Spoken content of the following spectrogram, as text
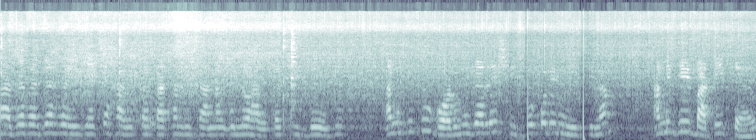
ভাজা ভাজা হয়ে গেছে, হালকা কাঁঠালের দানাগুলো, হালকা সিদ্ধ হয়েছে আমি কিন্তু গরম জলে সিদ্ধ করে নিয়েছিলাম। আমি যে বাটিটায়,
